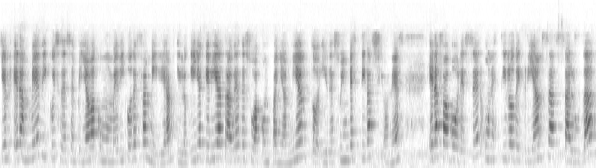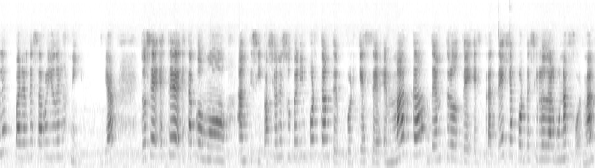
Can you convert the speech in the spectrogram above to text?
quien era médico y se desempeñaba como médico de familia, y lo que ella quería a través de su acompañamiento y de sus investigaciones era favorecer un estilo de crianza saludable para el desarrollo de los niños, ¿ya? Entonces, este, esta como anticipación es súper importante porque se enmarca dentro de estrategias, por decirlo de alguna forma,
